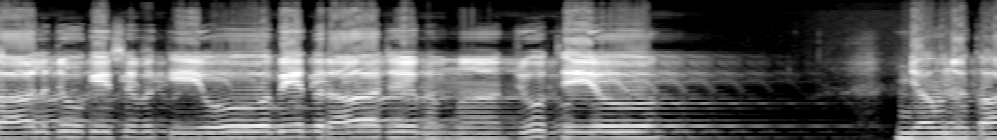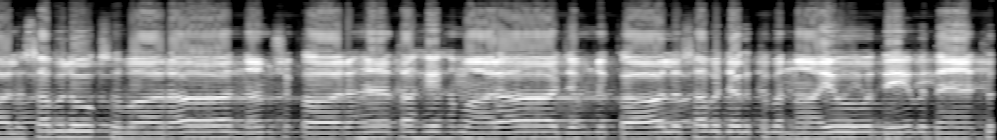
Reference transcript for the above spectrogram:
ਕਾਲ ਜੋਗੇ ਸਿਵ ਕੀਓ, ਵੇਦ ਰਾਜ ਬ੍ਰਹਮਾ ਜੋਥਿਓ। ਜਮਨ ਕਾਲ ਸਭ ਲੋਕ ਸਵਾਰਾ, ਨਮਸਕਾਰ ਹੈ ਤਾਹੇ ਹਮਾਰਾ ਜਮਨ ਕਾਲ ਸਭ ਜਗਤ ਬਨਾਇਓ, ਦੇਵ ਦੈਂਤ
